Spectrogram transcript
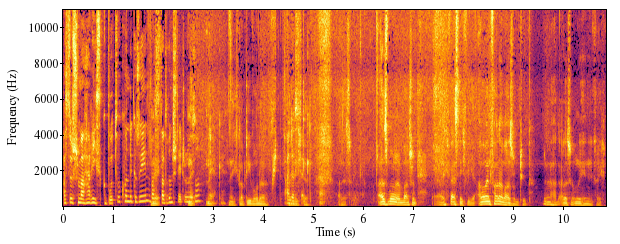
Hast du schon mal Harrys Geburtsurkunde gesehen, was Nee. da drin steht oder nee, so? Nee, okay. nee, ich glaube, die wurde Alles vernichtet. weg, ja. Alles weg. Alles war, war schon, äh, ich weiß nicht wie, aber mein Vater war so ein Typ. Er hat alles irgendwie hingekriegt.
